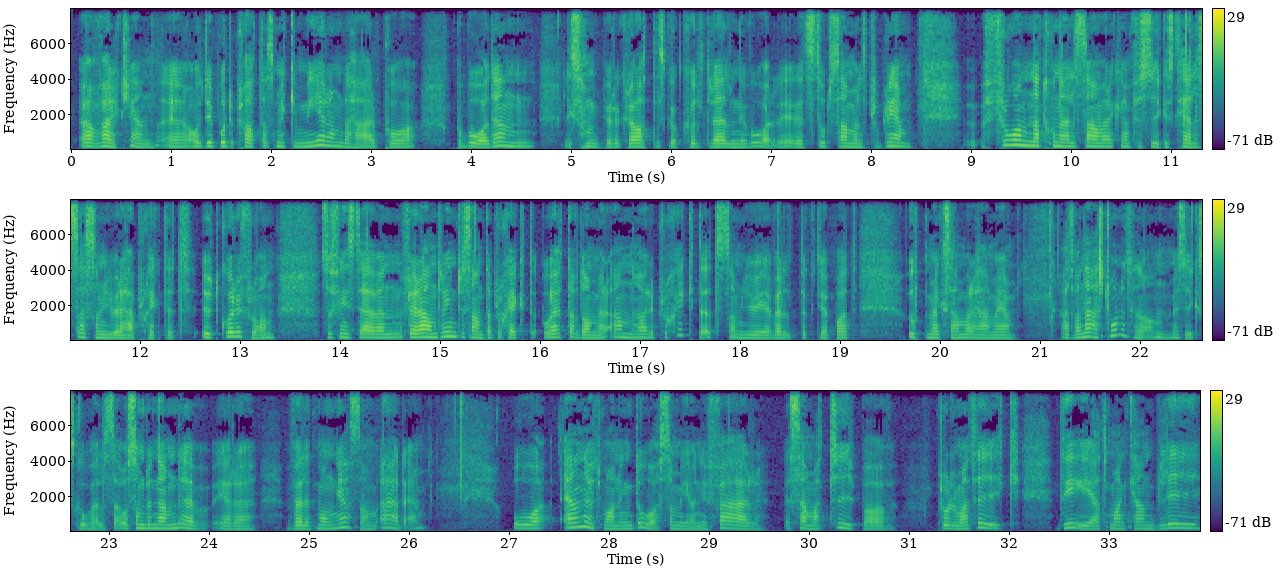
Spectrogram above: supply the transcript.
Ja. Verkligen. Eh, och det borde pratas mycket mer om det här på, på både en liksom, byråkratisk och kulturell nivå. Det är ett stort samhällsproblem. Från Nationell samverkan för psykisk hälsa, som ju det här projektet utgår ifrån, så finns det även flera andra intressanta projekt. Och ett av dem är Anhörigprojektet, som ju är väldigt duktiga på att uppmärksamma det här med att vara närstående till någon med psykisk ohälsa. Och som du nämnde är det väldigt många som är det. Och en utmaning då som är ungefär samma typ av problematik det är att man kan bli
